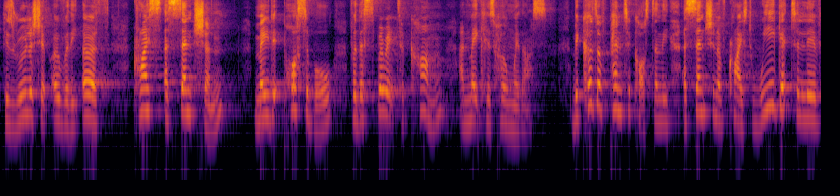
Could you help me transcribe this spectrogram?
his rulership over the earth, Christ's ascension made it possible for the Spirit to come and make his home with us. Because of Pentecost and the ascension of Christ, we get to live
